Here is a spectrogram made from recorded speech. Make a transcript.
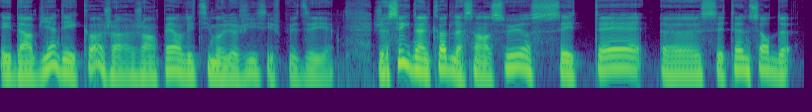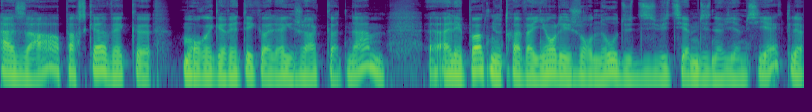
Et dans bien des cas, j'en perds l'étymologie, si je peux dire. Je sais que dans le cas de la censure, c'était euh, une sorte de hasard, parce qu'avec euh, mon regretté collègue Jacques Cottenham. Euh, à l'époque, nous travaillions les journaux du 18e, 19e siècle.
